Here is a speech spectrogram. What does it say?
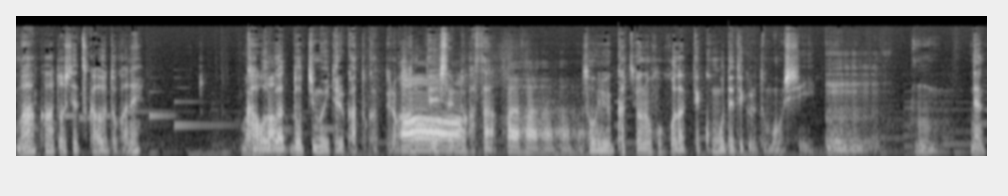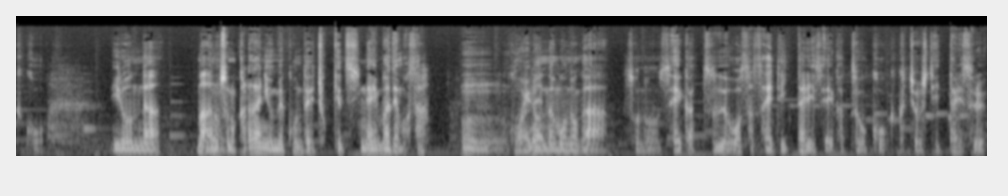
マーカーとして使うとかね。まあ顔がどっち向いてるかとかっていうのを判定したりとかさそういう活用の方法だって今後出てくると思うし、うんうん。うん、なんかこういろんなまああうん。のその体に埋め込んだり直結しないまでもさ、うんうん。こういろんななものがその生活を支えていったり生活をこう拡張していったりする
